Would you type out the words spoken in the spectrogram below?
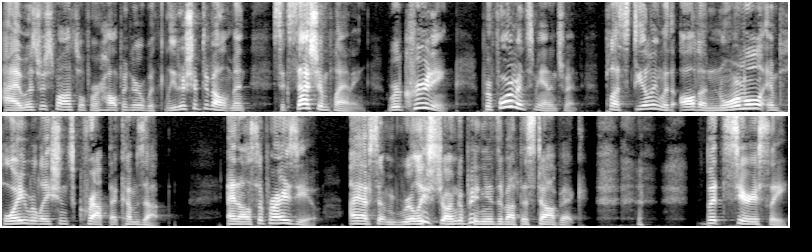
I was responsible for helping her with leadership development, succession planning, recruiting, performance management, plus dealing with all the normal employee relations crap that comes up. And I'll surprise you, I have some really strong opinions about this topic. But seriously,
